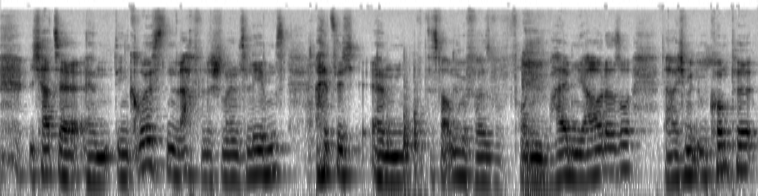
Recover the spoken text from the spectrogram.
ich hatte ähm, den größten Lachflash meines Lebens, als ich, ähm, das war ungefähr so vor einem halben Jahr oder so, da habe ich mit einem Kumpel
